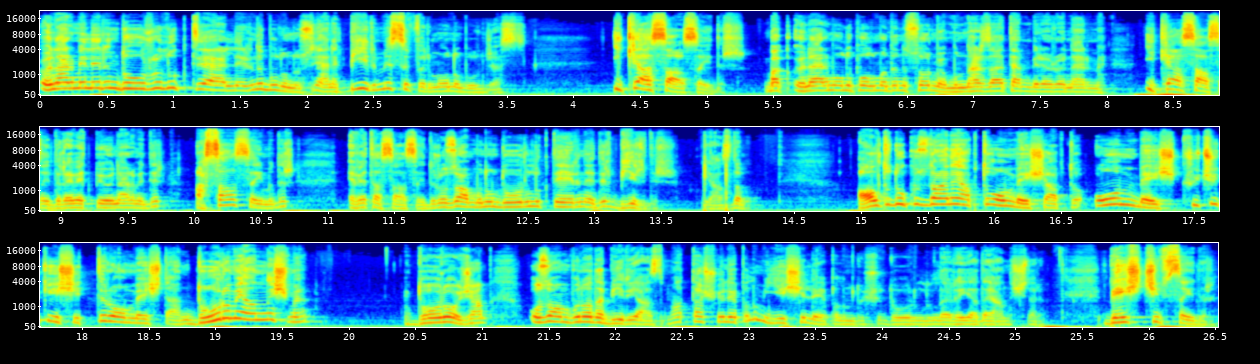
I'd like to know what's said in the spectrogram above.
Önermelerin doğruluk değerlerini bulunuz. Yani 1 mi 0 mı onu bulacağız. 2 asal sayıdır. Bak önerme olup olmadığını sormuyorum. Bunlar zaten birer önerme. 2 asal sayıdır. Evet bir önermedir. Asal sayı mıdır? Evet asal sayıdır. O zaman bunun doğruluk değeri nedir? 1'dir. Yazdım. 6 9 tane yaptı 15 yaptı. 15 küçük eşittir 15'ten. Doğru mu yanlış mı? Doğru hocam. O zaman buna da 1 yazdım. Hatta şöyle yapalım? Yeşille yapalım da şu doğruları ya da yanlışları. 5 çift sayıdır.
